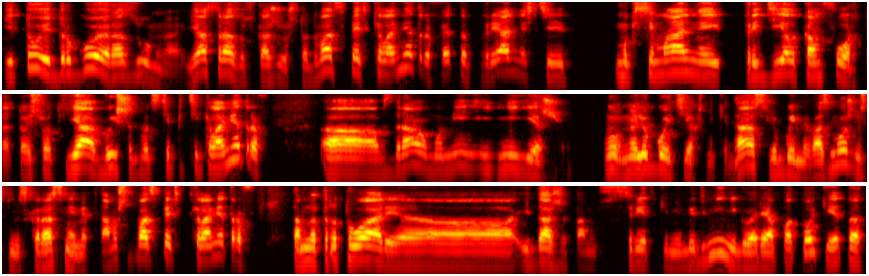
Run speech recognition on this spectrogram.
и то, и другое разумно. Я сразу скажу, что 25 километров – это в реальности максимальный предел комфорта. То есть вот я выше 25 километров э, в здравом уме и не езжу ну, на любой технике, да, с любыми возможностями скоростными, потому что 25 километров там на тротуаре э, и даже там с редкими людьми, не говоря о потоке, это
